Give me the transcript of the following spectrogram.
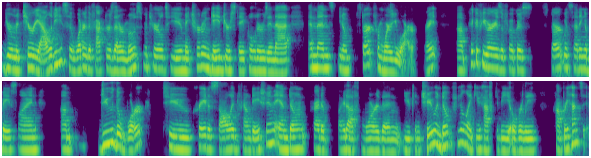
your materiality. So, what are the factors that are most material to you? Make sure to engage your stakeholders in that, and then you know start from where you are. Right. Uh, pick a few areas of focus. Start with setting a baseline. Um, do the work to create a solid foundation and don't try to bite off more than you can chew and don't feel like you have to be overly comprehensive.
